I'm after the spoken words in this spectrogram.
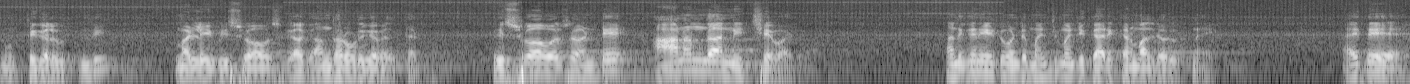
ముక్తి కలుగుతుంది. మళ్ళీ విశ్వావసుగా గంధర్వుడిగా వెళ్తాడు. విశ్వావసు అంటే ఆనందాన్ని ఇచ్చేవాడు అందుకని ఇటువంటి మంచి మంచి కార్యక్రమాలు జరుగుతున్నాయి. అయితే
